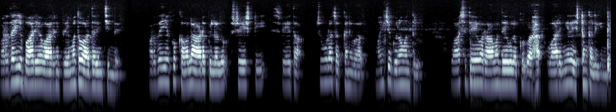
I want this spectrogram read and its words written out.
వరదయ్య భార్య వారిని ప్రేమతో ఆదరించింది. వరదయ్యకు కవల ఆడపిల్లలు శ్రేష్ఠి శ్వేత చూడ చక్కనివారు మంచి గుణవంతులు. వాసుదేవ రామదేవులకు వారి మీద ఇష్టం కలిగింది.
